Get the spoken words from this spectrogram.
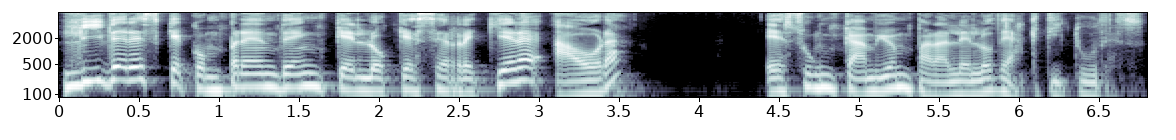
Líderes que comprenden que lo que se requiere ahora es un cambio en paralelo de actitudes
